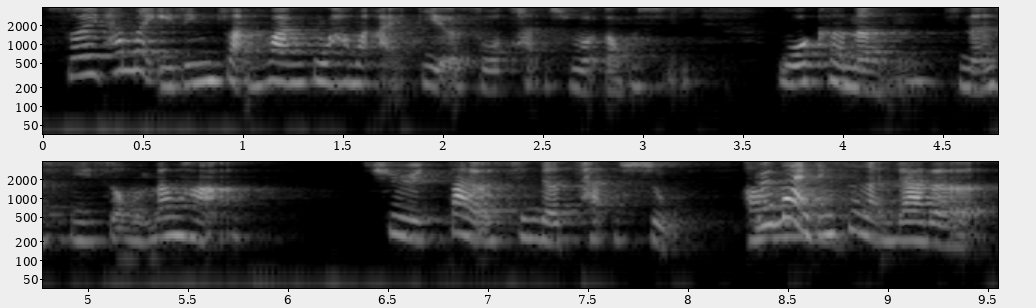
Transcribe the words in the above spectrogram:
所以他们已经转换过他们 idea 所阐述的东西，我可能只能吸收，没办法去再有新的阐述。因为那已经是人家的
